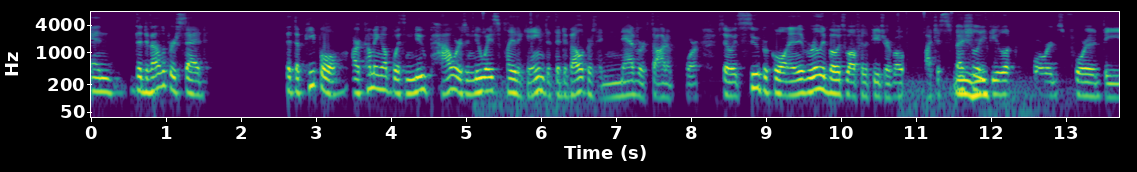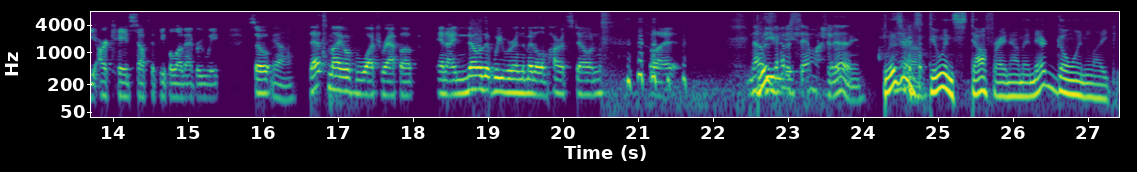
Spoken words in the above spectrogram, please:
and the developer said that the people are coming up with new powers and new ways to play the game that the developers had never thought of before. So it's super cool, and it really bodes well for the future of Overwatch, especially Mhm. if you look forwards for the arcade stuff that people love every week. So Yeah. that's my Overwatch wrap up. And I know that we were in the middle of Hearthstone, but now you got to sandwich it in. Blizzard's Yeah. doing stuff right now, man. They're going like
